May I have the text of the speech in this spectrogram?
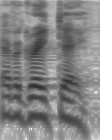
Have a great day.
